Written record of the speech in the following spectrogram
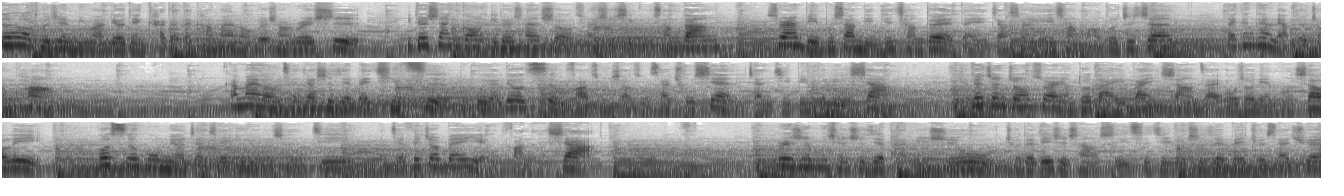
最后推荐明晚六点开打的喀麦隆对上瑞士，一对善攻，一对善守，算是旗鼓相当。虽然比不上顶尖强队，但也将上演一场矛盾之争。来看看两队状况。喀麦隆参加世界杯七次，不过有六次无法从小组赛出线，战绩并不理想。球队阵中虽然有多达一半以上在欧洲联盟效力，不过似乎没有展现应有的成绩，本届非洲杯也无法拿下。瑞士目前世界排名十五，球队历史上十一次进入世界杯决赛圈，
